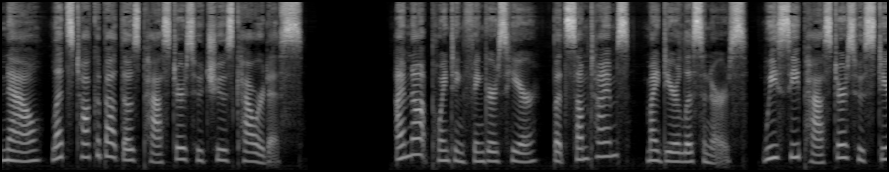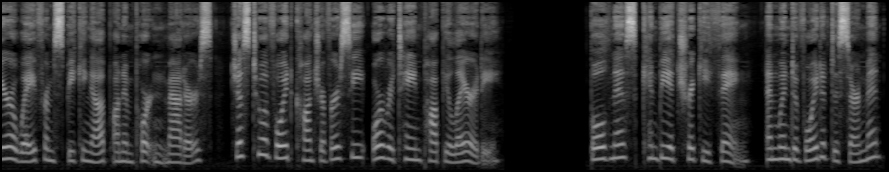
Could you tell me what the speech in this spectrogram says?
Now, let's talk about those pastors who choose cowardice. I'm not pointing fingers here, but sometimes, my dear listeners, we see pastors who steer away from speaking up on important matters, just to avoid controversy or retain popularity. Boldness can be a tricky thing, and when devoid of discernment,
